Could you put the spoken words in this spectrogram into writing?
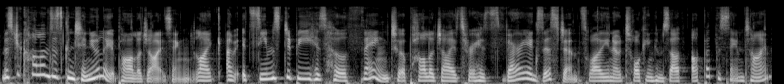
Mr. Collins is continually apologizing. Like, um, it seems to be his whole thing to apologize for his very existence, while you know talking himself up at the same time.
